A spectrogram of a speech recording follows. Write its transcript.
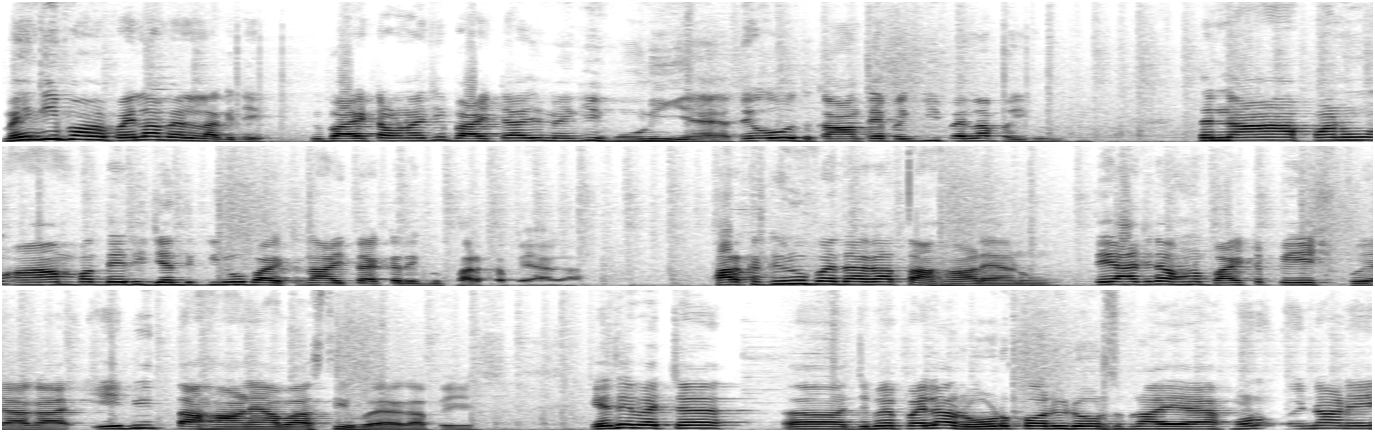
ਮਹਿੰਗੀ ਭਾਵੇਂ ਪਹਿਲਾਂ ਮਿਲਣ ਲੱਗ ਜੇ ਵੀ ਬਾਈਟ ਆਉਣਾ ਜੀ ਬਾਈਟ ਆ ਜੀ ਮਹਿੰਗੀ ਹੋਣੀ ਹੈ ਤੇ ਉਹ ਦੁਕਾਨ ਤੇ ਮਹਿੰਗੀ ਪਹਿਲਾਂ ਪਈ ਹੋਊਗੀ। ਤੇ ਨਾ ਆਪਾਂ ਨੂੰ ਆਮ ਬੰਦੇ ਦੀ ਜ਼ਿੰਦਗੀ ਨੂੰ ਬਾਈਟ ਨਾਲ ਅਜ ਤੱਕ ਕਦੇ ਕੋਈ ਫ਼ਰਕ ਪਿਆਗਾ। ਫ਼ਰਕ ਕਿਹਨੂੰ ਪੈਂਦਾਗਾ? ਤਾਹਾਂ ਵਾਲਿਆਂ ਨੂੰ। ਤੇ ਆ ਜਿਹੜਾ ਹੁਣ ਬਾਈਟ ਪੇਸ਼ ਹੋਇਆਗਾ ਇਹ ਵੀ ਤਾਹਾਂ ਵਾਲਿਆਂ ਵਾਸਤੇ ਹੀ ਹੋਇਆਗਾ ਪੇਸ਼। ਇਹਦੇ ਵਿੱਚ ਜਿਵੇਂ ਪਹਿਲਾਂ ਰੋਡ ਕੋਰੀਡੋਰਸ ਬਣਾਏ ਆ ਹੁਣ ਇਹਨਾਂ ਨੇ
